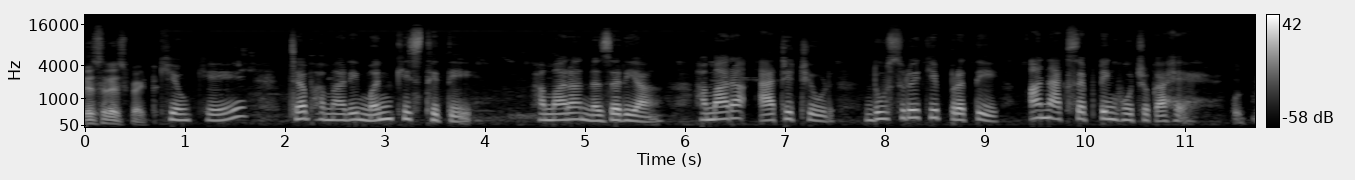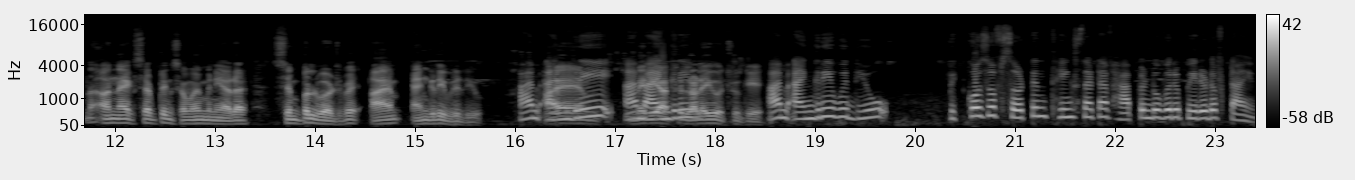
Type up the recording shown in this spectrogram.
डिसरिस्पेक्ट क्योंकि जब हमारी मन की स्थिति हमारा नज़रिया हमारा एटीट्यूड दूसरे के प्रति अनएक्सेप्टिंग हो चुका है। उतना अनएक्सेप्टिंग समझ में नहीं आ रहा है। सिंपल वर्ड्स में I am angry with you I am angry I am angry लड़ाई हो चुकी है। I am angry with you because of certain things that have happened over a period of time.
